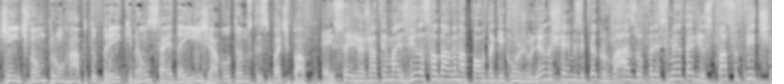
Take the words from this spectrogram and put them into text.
Gente, vamos para um rápido break, não sai daí, já voltamos com esse bate-papo. É isso aí, já já tem mais vida saudável na pauta aqui com Juliano Chemes e Pedro Vaz. O oferecimento é de Espaço Fit,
